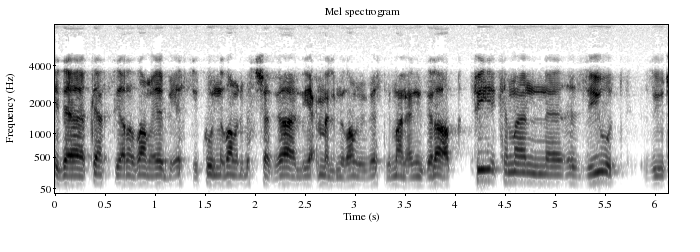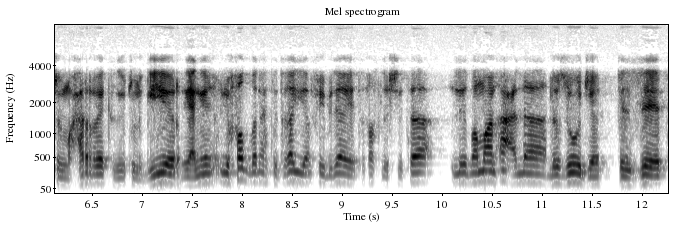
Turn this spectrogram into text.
إذا كانت السياره نظام ABS يكون نظام ال ABS شغال يعمل نظام ال ABS لمانع الانزلاق، في كمان آه، الزيوت زيوت المحرك زيوت ال gear. يعني يفضل إنها تتغير في بداية فصل الشتاء لضمان أعلى لزوجة في الزيت.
